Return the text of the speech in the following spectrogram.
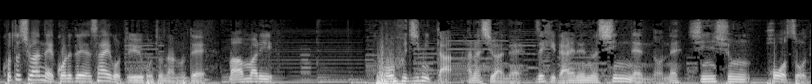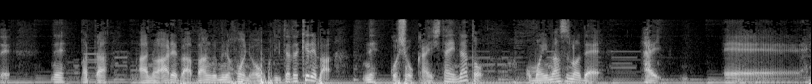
今年はね、これで最後ということなので、まあ、あんまり、抱負じみた話はね、ぜひ来年の新年のね、新春放送で、ね、また、あの、あれば番組の方にお送りいただければ、ね、ご紹介したいなと思いますので、はい、え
